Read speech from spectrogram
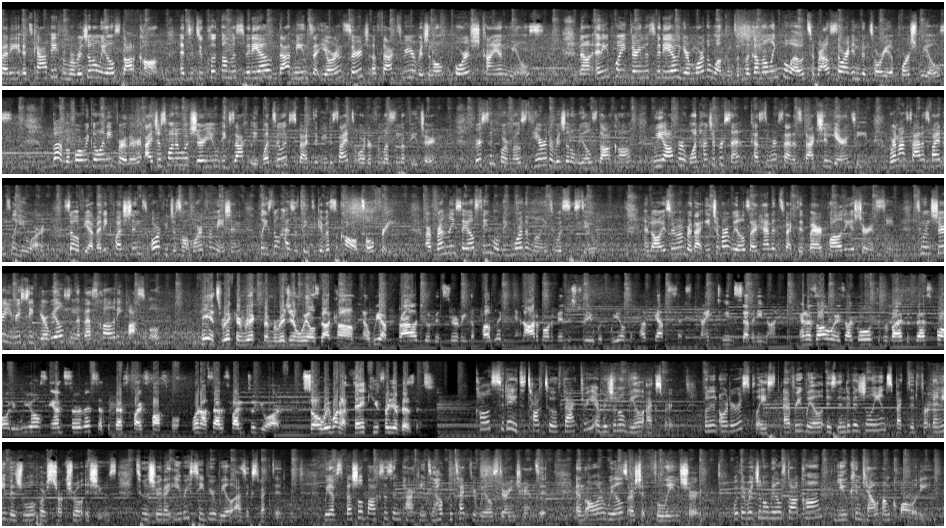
everybody, it's Kathy from OriginalWheels.com. And since you clicked on this video, that means that you're in search of factory original Porsche Cayenne wheels. Now at any point during this video, you're more than welcome to click on the link below to browse through our inventory of Porsche wheels. But before we go any further, I just want to assure you exactly what to expect if you decide to order from us in the future. First and foremost, here at OriginalWheels.com, we offer 100% customer satisfaction guaranteed. We're not satisfied until you are. So if you have any questions or if you just want more information, please don't hesitate to give us a call toll free. Our friendly sales team will be more than willing to assist you. And always remember that each of our wheels are hand inspected by our quality assurance team to ensure you receive your wheels in the best quality possible. Hey, it's Rick and Rick from OriginalWheels.com, and we are proud to have been serving the public and automotive industry with wheels and hubcaps since 1979. And as always, our goal is to provide the best quality wheels and service at the best price possible. We're not satisfied until you are. So we want to thank you for your business. Call us today to talk to a factory original wheel expert. When an order is placed, every wheel is individually inspected for any visual or structural issues to ensure that you receive your wheel as expected. We have special boxes and packing to help protect your wheels during transit, and all our wheels are shipped fully insured. With OriginalWheels.com, you can count on quality.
